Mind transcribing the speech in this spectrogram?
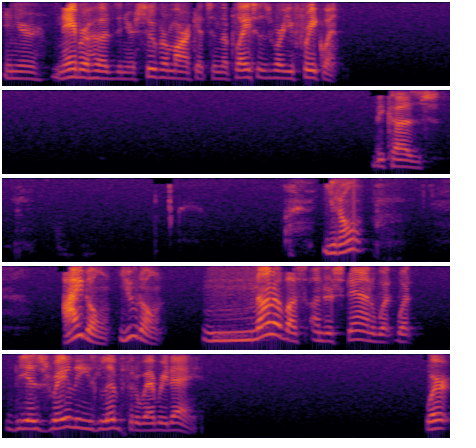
in your neighborhoods, in your supermarkets, in the places where you frequent. Because you don't, I don't, you don't, none of us understand what, what the Israelis live through every day where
